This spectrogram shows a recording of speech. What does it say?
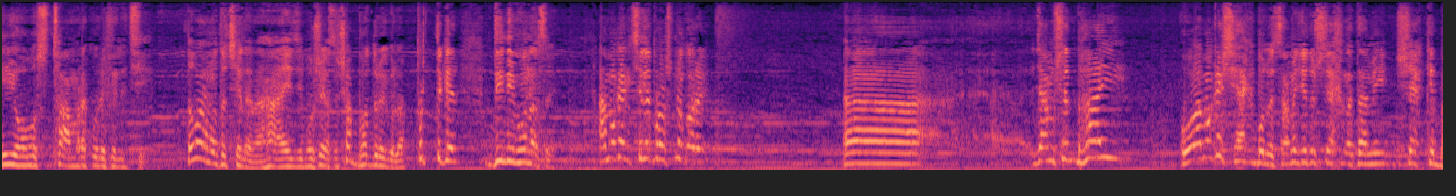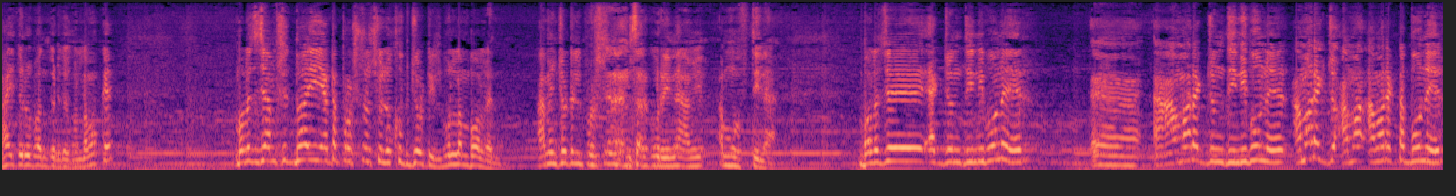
এই অবস্থা আমরা করে ফেলেছি। তোমার মতো ছেলে না হ্যাঁ এই যে বসে আছে, সব ভদ্র এগুলো প্রত্যেকের দিনই বোন আছে। আমাকে এক ছেলে প্রশ্ন করে জামশেদ ভাই, ও আমাকে শেখ বলেছে, আমি যেহেতু শেখ না আমি শেখকে ভাইতে রূপান্তরিত করলাম, ওকে? বলেছে জামশেদ ভাই, একটা প্রশ্ন ছিল খুব জটিল, বললাম, বলেন। আমি জটিল প্রশ্নের অ্যান্সার করি না, আমি মুফতি না। বলে যে, একজন দিনী বোনের আমার একজন দিনী বোনের, আমার একজন আমার আমার একটা বোনের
